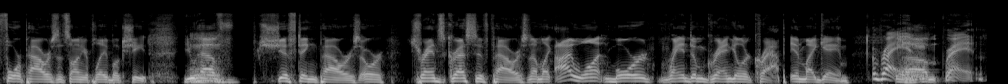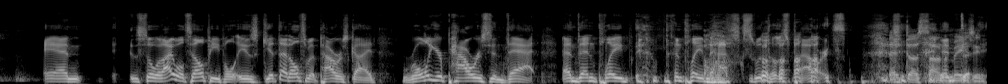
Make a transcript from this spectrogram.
four powers that's on your playbook sheet. You have shifting powers or transgressive powers, and I'm like, I want more random granular crap in my game. Right. Um, right. And so what I will tell people is get that ultimate powers guide, roll your powers in that, and then play then play masks with those powers. That does sound It- amazing.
